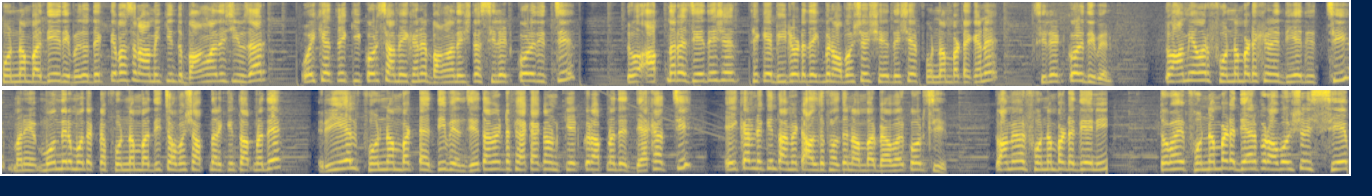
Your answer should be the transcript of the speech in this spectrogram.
ফোন নাম্বার দিয়ে দিবে তো দেখতে পাচ্ছেন, আমি কিন্তু বাংলাদেশ ইউজার ওই ক্ষেত্রে কি করছি, আমি এখানে বাংলাদেশটা সিলেক্ট করে দিচ্ছি। তো আপনারা যে দেশের থেকে ভিডিওটা দেখবেন, অবশ্যই সে দেশের ফোন নাম্বারটা এখানে সিলেক্ট করে দিবেন। তো আমি আমার ফোন নাম্বারটা এখানে দিয়ে দিচ্ছি। মানে মনের মতো একটা ফোন নাম্বার দিচ্ছি। অবশ্যই আপনারা কিন্তু আপনাদের রিয়েল ফোন নাম্বারটা দিবেন। যেহেতু আমি একটা ফ্যাক অ্যাকাউন্ট ক্রিয়েট করে আপনাদের দেখাচ্ছি, এই কারণে কিন্তু আমি একটা আলতু ফালতু নাম্বার ব্যবহার করছি। তো আমি আমার ফোন নাম্বারটা দিয়ে নিই। তো ভাই ফোন নাম্বারটা দেওয়ার পর অবশ্যই সেভ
